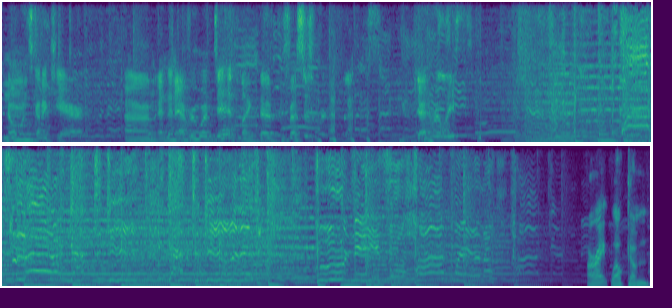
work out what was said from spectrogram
no one's going to care. Um, and then everyone did. Like the professors were generally All right, welcome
